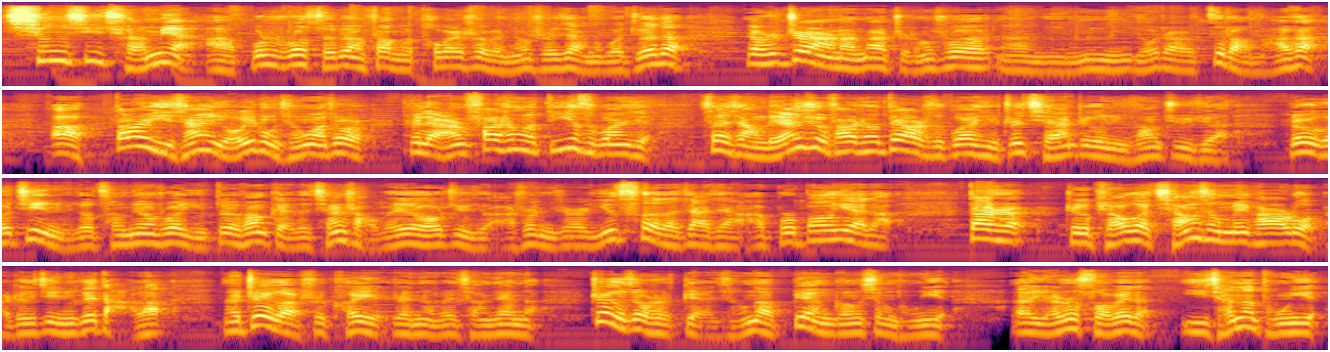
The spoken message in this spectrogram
清晰全面啊，不是说随便放个偷拍设备能实现的。我觉得要是这样呢，那只能说啊，你们有点自找麻烦啊。当然，以前有一种情况，就是这俩人发生了第一次关系，在想连续发生第二次关系之前，这个女方拒绝。比如有个妓女就曾经说以对方给的钱少为由拒绝啊，说你这是一次的价钱啊，不是包夜的。但是这个嫖客强行梅开二度，把这个妓女给打了，那这个是可以认定为强奸的。这个就是典型的变更性同意，呃，也是所谓的以前的同意。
